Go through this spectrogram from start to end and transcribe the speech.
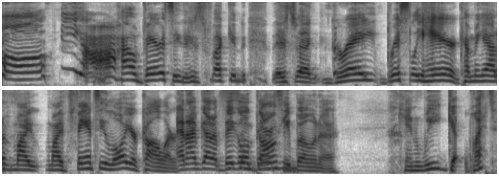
haw"? hee haw? how embarrassing! There's fucking there's uh, gray bristly hair coming out of my my fancy lawyer collar. And I've got a big so old donkey boner. Can we go what?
